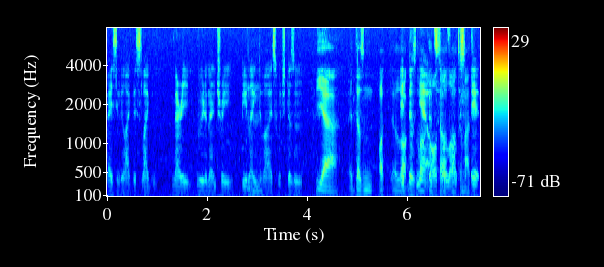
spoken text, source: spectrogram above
basically like this like very rudimentary belaying Mhm. device, which doesn't. Yeah, it doesn't lock, it doesn't lock yeah, auto locks. It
